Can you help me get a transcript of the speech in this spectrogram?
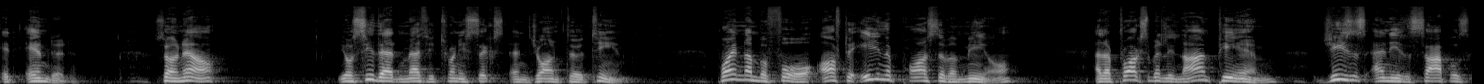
it ended. So now you'll see that in Matthew 26 and John 13. Point number four after eating the Passover meal at approximately 9 p.m., Jesus and his disciples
